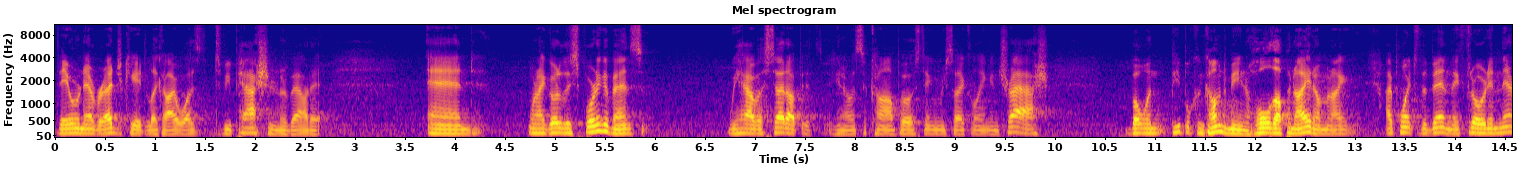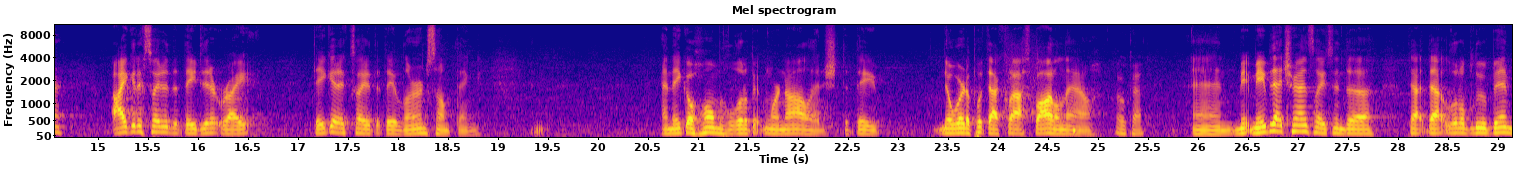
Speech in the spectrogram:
they were never educated like I was to be passionate about it. And when I go to these sporting events, we have a setup. It's, you know, it's a composting, recycling, and trash. But when people can come to me and hold up an item, and I, I point to the bin, they throw it in there, I get excited that they did it right. They get excited that they learned something. And they go home with a little bit more knowledge that they know where to put that glass bottle now. Okay. And may, maybe that translates into that, that little blue bin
